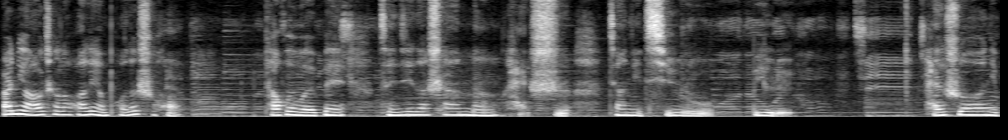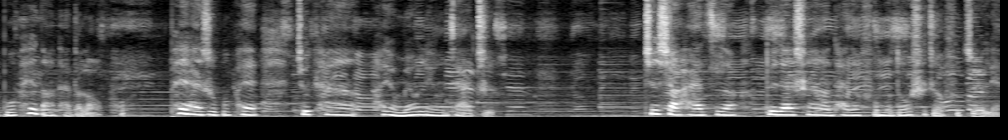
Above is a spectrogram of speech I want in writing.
而你熬成了黄脸婆的时候，他会违背曾经的山盟海誓，将你弃入婢女，还说你不配当他的老婆，配还是不配，就看还有没有利用价值。这小孩子对待生养他的父母都是这副嘴脸，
